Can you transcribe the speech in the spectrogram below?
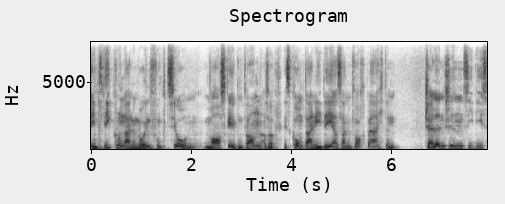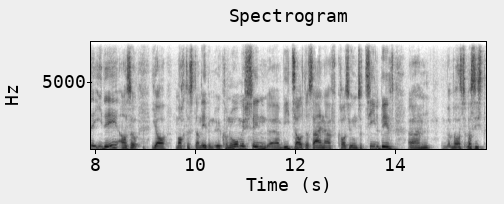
Entwicklung einer neuen Funktion maßgebend dran. Also es kommt eine Idee aus einem Fachbereich, dann challengen Sie diese Idee? Also ja, macht es dann eben ökonomisch Sinn? Äh, wie zahlt das ein auf quasi unser Zielbild? Ähm, was, was ist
